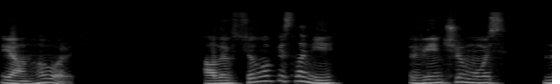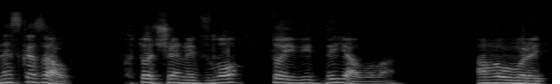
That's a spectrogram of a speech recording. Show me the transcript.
Іоанн говорить. Але в цьому післанні він чомусь не сказав, хто чинить зло, той від диявола, а говорить,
